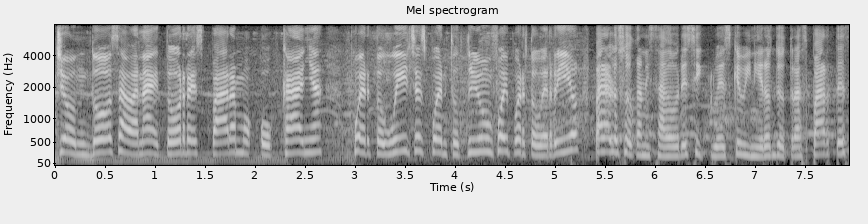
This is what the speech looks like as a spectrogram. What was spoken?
Yondó, Sabana de Torres, Páramo, Ocaña, Puerto Wilches, Puerto Triunfo y Puerto Berrío. Para los organizadores y clubes que vinieron de otras partes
